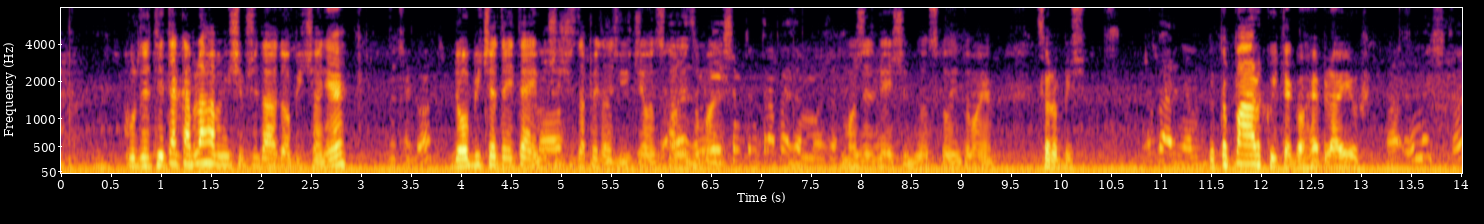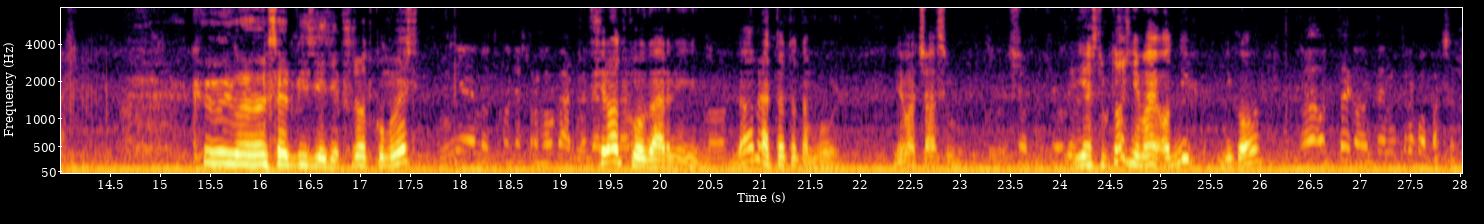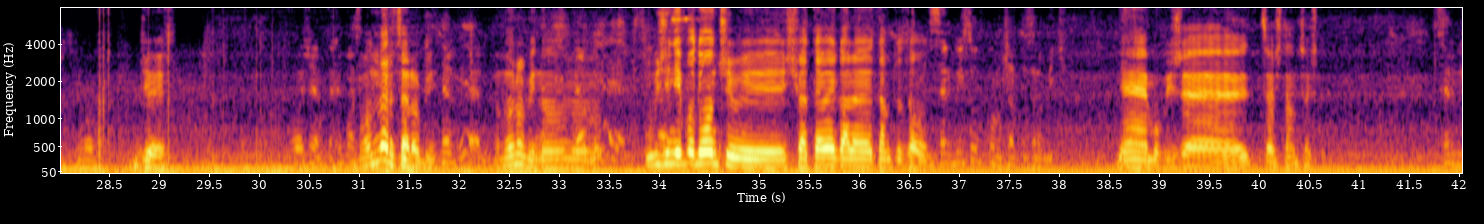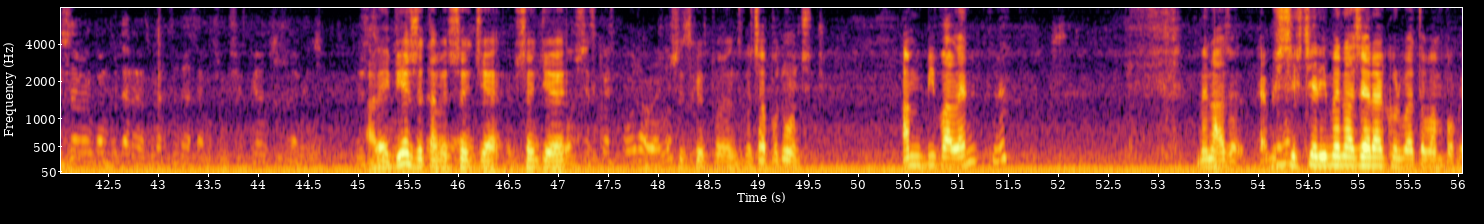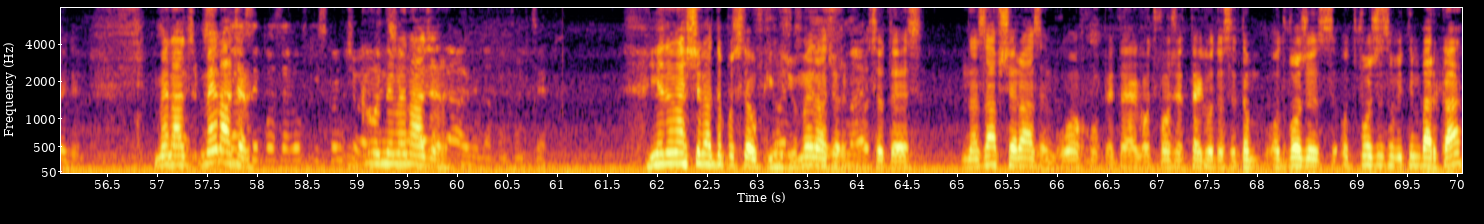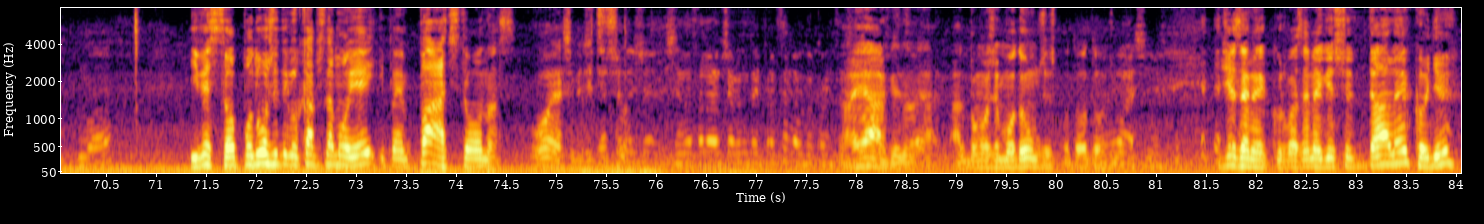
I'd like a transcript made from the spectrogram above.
Kurde, ty taka blacha by mi się przydała do obicia, nie? Do czego? Do obicia tej tej, No. muszę się zapytać ich, gdzie on, skąd Ale oni z to mają. mniejszym tym trapezem może. Może z mniejszym, no skąd oni to mają. Co robisz? Ogarniam. No to parkuj tego hebla i już. A umyć coś? Kurwa, serwis jedzie. W środku myłeś? Nie no, to chociaż trochę ogarnę. W środku ogarnij. No. Dobra, to to tam chuj. Nie ma czasu. Się. Jest tu ktoś? Nie ma od nich? Nikogo? A od tego, ten który chłopak szedł przed chwilą. Gdzie jest? W łazience chyba. Bo on merca robi. Ja wiem. No bo robi, no, no, no. Mówi, że nie podłączył y, światełek, ale tam to założy. Z serwisówką trzeba to zrobić. Nie, mówi, że coś tam, coś tam. Serwisowym komputerem z Mercedesa muszę się wpiąć i zrobić. Ale wiesz, że tam jest wszędzie, wszędzie Bo wszystko jest położone, nie? wszystko jest porządku, tylko trzeba podłączyć. Ambiwalentny? Menadżer. Jakbyście chcieli menadżera, kurwa, to wam powiem, nie? Menadż, menadżer. Klasy podstawówki skończyłem. Główny menadżer. idealny na tą funkcję. 11 lat do podstawówki chodził. Menadżer, kurwa, co to jest? Na zawsze razem. Ło, chłopie, to jak otworzę tego, to sobie tam odwożę, otworzę sobie tym barka No. i wiesz co, podłożę tego kapsla mojej i powiem, patrz, to o nas. O, jak się będzie Ja cieszyła. sobie się, się zastanawiam, czy ja bym tutaj pracował do końca. A jak, no jak? Albo może młodo umrzesz, po to o to No chodziło. właśnie. Gdzie Zenek, kurwa? Zenek jeszcze daleko, nie?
